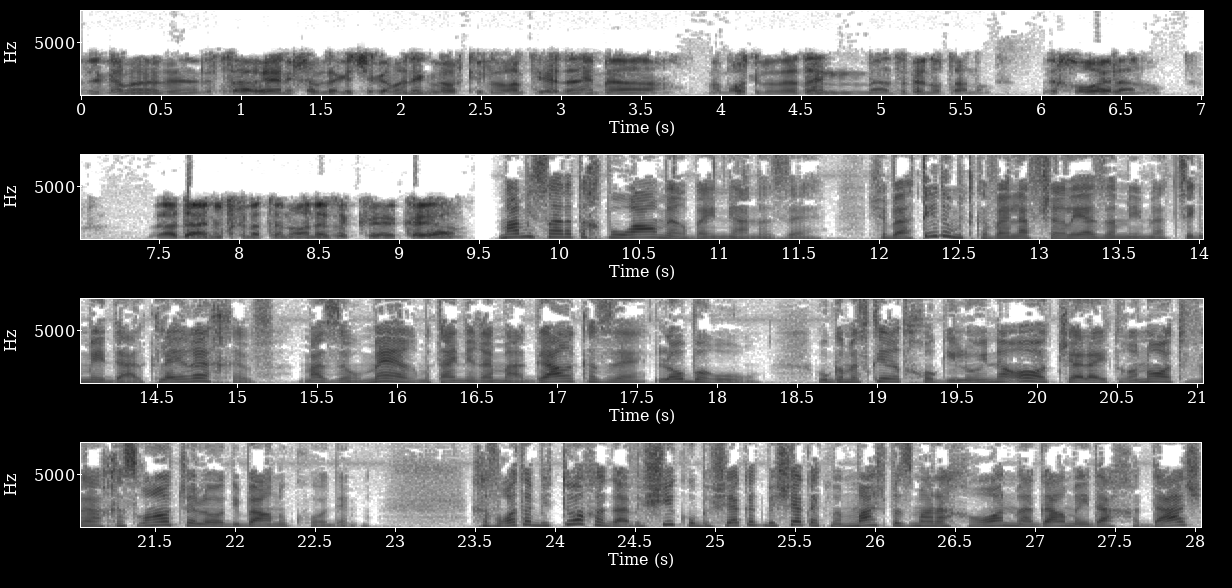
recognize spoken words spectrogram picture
וגם לצערי, אני חייב להגיד שגם אני כבר כאילו הרמתי ידיים, למרות כאילו זה עדיין מעצבן אותנו, זה חורה לנו. ועדיין מבחינתנו הנזק קיים. מה משרד התחבורה אומר בעניין הזה? שבעתיד הוא מתכוון לאפשר ליזמים להציג מידע על כלי רכב. מה זה אומר? מתי נראה מאגר כזה? לא ברור. הוא גם מזכיר את חוק גילוי נאות, שעל היתרונות והחסרונות שלו דיברנו קודם. חברות הביטוח אגב השיקו בשקט בשקט ממש בזמן האחרון מאגר מידע חדש,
